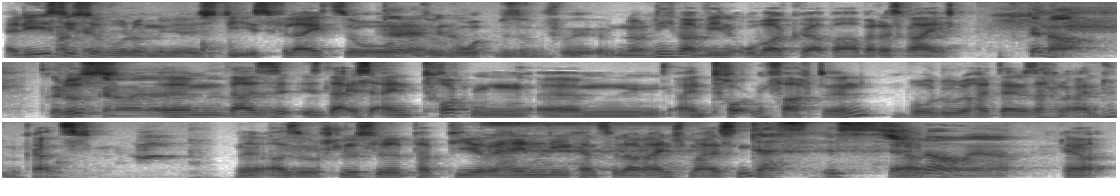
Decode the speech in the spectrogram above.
Ja, die ist okay. nicht so voluminös, die ist vielleicht so, ja, ja, so, genau. so, noch nicht mal wie ein Oberkörper, aber das reicht. Genau. Genau, Plus, genau, ja. ähm, da, ist, da ist ein, Trocken, ähm, ein Trockenfach drin, wo du halt deine Sachen reintun kannst. Ne? Also Schlüssel, Papiere, Handy kannst du da reinschmeißen. Das ist schlau, ja. Ja.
